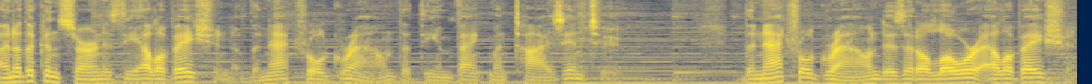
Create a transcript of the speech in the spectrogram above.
Another concern is the elevation of the natural ground that the embankment ties into. The natural ground is at a lower elevation,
